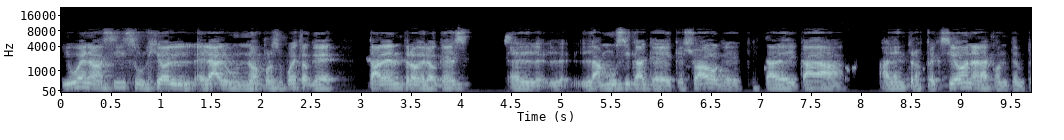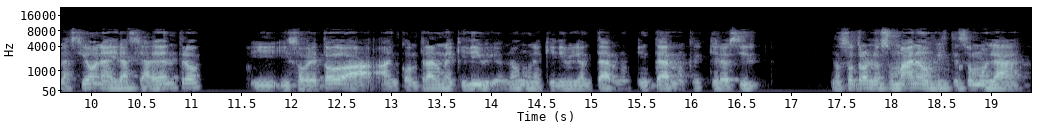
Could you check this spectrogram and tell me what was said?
bueno, así surgió el, álbum, ¿no? Por supuesto que está dentro de lo que es la música que, yo hago, que, está dedicada a la introspección, a la contemplación, a ir hacia adentro y, sobre todo a, encontrar un equilibrio, ¿no? Un equilibrio interno, interno, que quiero decir, nosotros los humanos, viste, somos la,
